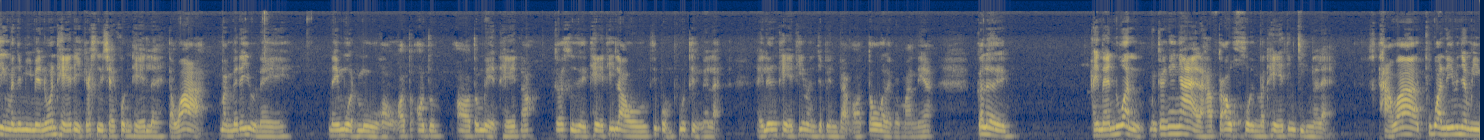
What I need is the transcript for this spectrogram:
ริงๆ มันจะมี manual test อีกก็คือใช้คน test เลย แต่ว่ามันไม่ได้อยู่ในในหมวดหมู่ของ auto automate test เนาะก็คือ test ที่เราที่ผมพูดถึงนั่นแหละไอ้เรื่อง test ที่มันจะเป็นแบบ auto อะไรประมาณเนี้ยก็เลยไอ้ manual มันก็ง่ายๆแหละครับ ก็เอาคนมา test จริงๆนั่นแหละ ถามว่าทุกวันนี้มันยังมี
